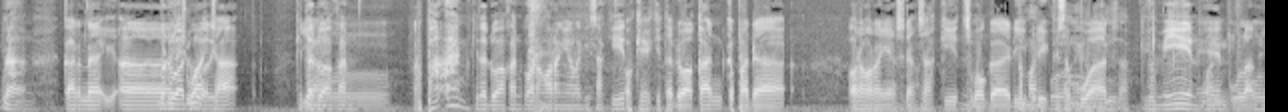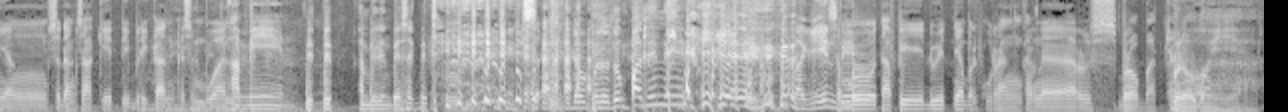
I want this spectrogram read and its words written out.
Nah, karena eh, Berdua cuaca Kita yang- doakan. apaan? Kita doakan ke orang-orang yang lagi sakit. Oke, kita doakan kepada orang-orang yang sedang sakit semoga Teman diberi kesembuhan. Amin. Teman pulang yang sedang sakit diberikan kesembuhan. Amin. Pip pip ambilin besek pip. Udah penutupan ini. Bagiin Pip. Sembuh tapi duitnya berkurang karena harus berobat kan. Bro, Oh iya.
